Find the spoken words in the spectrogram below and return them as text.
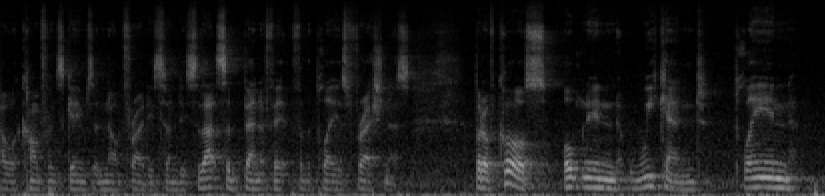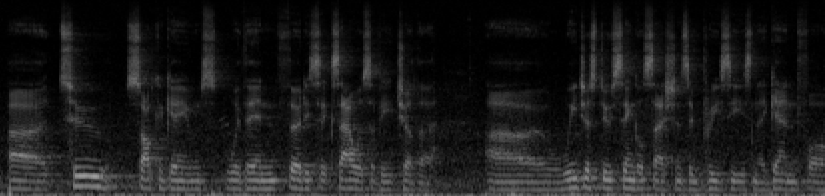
our conference games are not Friday, Sunday. So that's a benefit for the players' freshness. But of course, opening weekend, playing uh, two soccer games within 36 hours of each other. Uh, we just do single sessions in preseason again for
